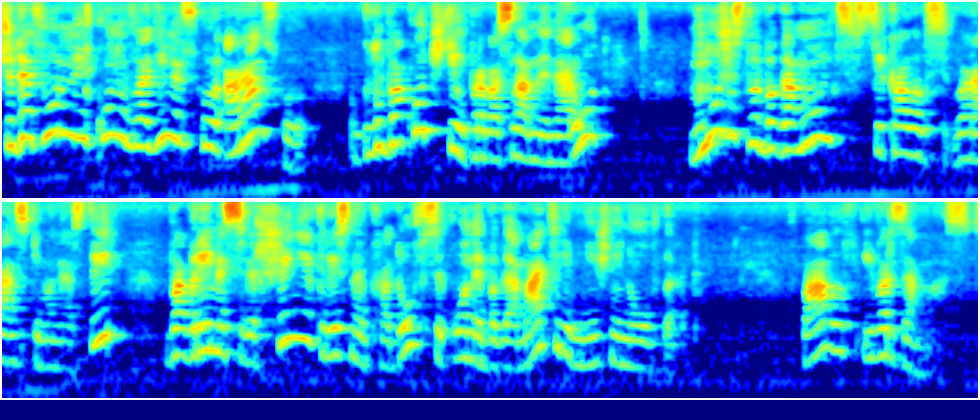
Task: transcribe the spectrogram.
Чудотворную икону Владимирскую Аранскую глубоко чтил православный народ – Множество богомольцев стекало в Варанский монастырь во время совершения крестных ходов с иконой Богоматери в Нижний Новгород, в Павлов и в Арзамас.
